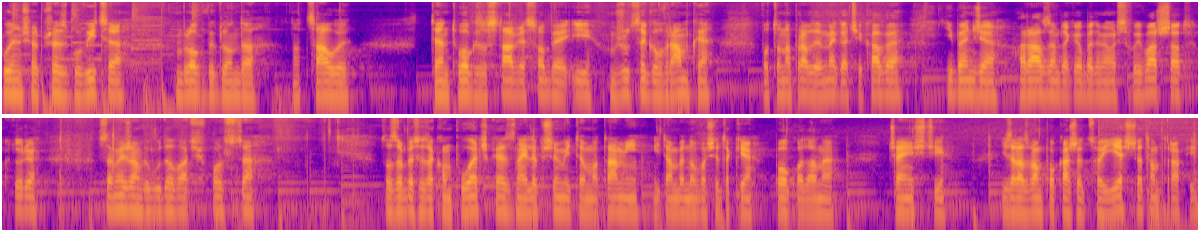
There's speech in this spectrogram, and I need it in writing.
Płyn szedł przez głowicę. Blok wygląda na cały. Ten tłok zostawię sobie i wrzucę go w ramkę, bo to naprawdę mega ciekawe i będzie razem, tak jak będę miał swój warsztat, który zamierzam wybudować w Polsce. To zrobię sobie taką półeczkę z najlepszymi tematami i tam będą właśnie takie poukładane części i zaraz Wam pokażę co jeszcze tam trafi.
